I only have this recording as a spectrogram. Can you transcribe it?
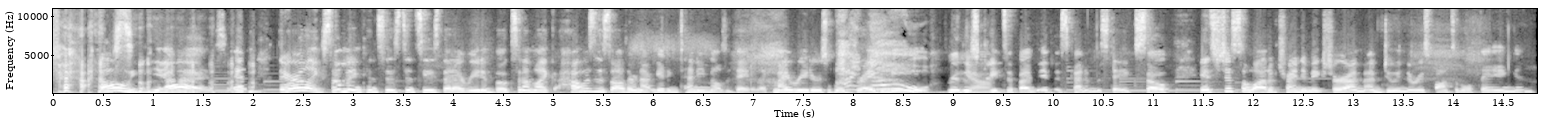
facts. Oh yes, and there are like some inconsistencies that I read in books, and I'm like, how is this author not getting ten emails a day? Like my readers would drag me through the Yeah. streets if I made this kind of mistake. So it's just a lot of trying to make sure I'm I'm doing the responsible thing. And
